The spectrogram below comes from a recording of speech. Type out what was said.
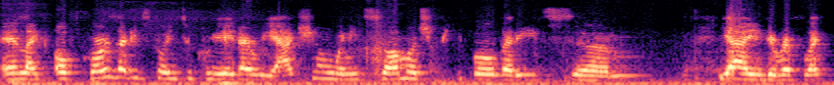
And like, of course, that it's going to create a reaction when it's so much people that it's, um, yeah, in the reflective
